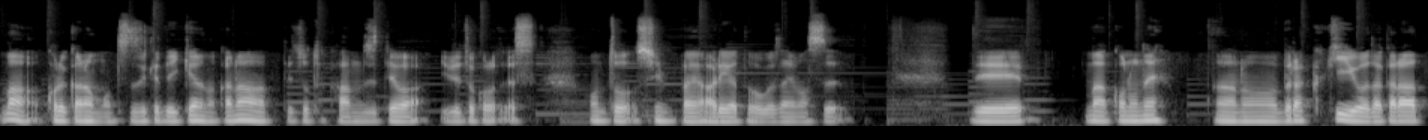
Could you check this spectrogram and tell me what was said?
まあ、これからも続けていけるのかなってちょっと感じてはいるところです。本当、心配ありがとうございます。で、まあ、このね、あの、ブラック企業だからっ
